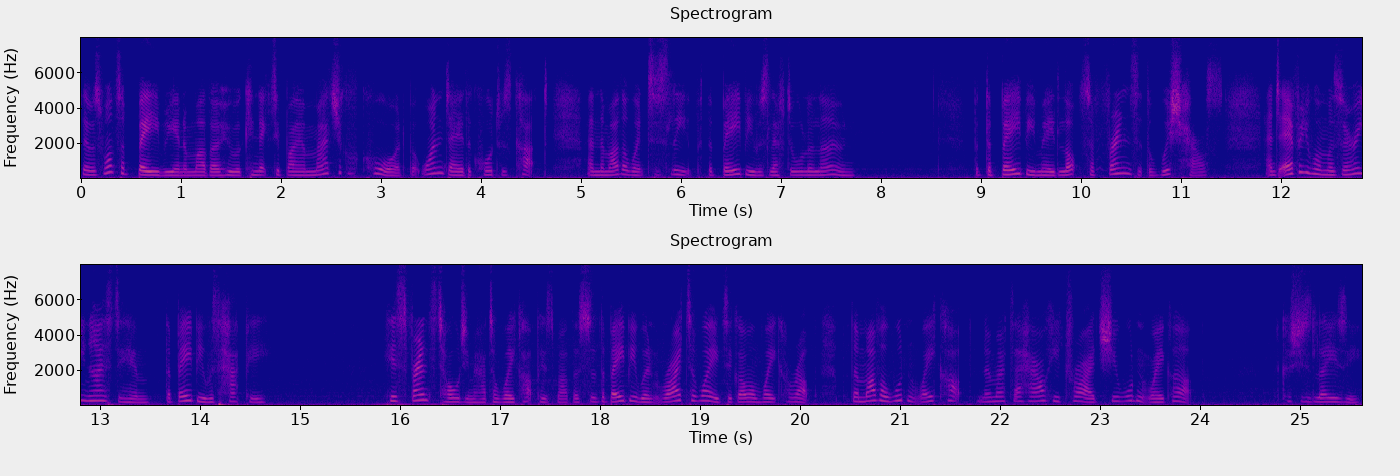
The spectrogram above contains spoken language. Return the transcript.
There was once a baby and a mother who were connected by a magical cord, but one day the cord was cut, and the mother went to sleep. The baby was left all alone. But the baby made lots of friends at the wish house, and everyone was very nice to him. The baby was happy. His friends told him how to wake up his mother, so the baby went right away to go and wake her up. But the mother wouldn't wake up. No matter how he tried, she wouldn't wake up. Because she's lazy.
